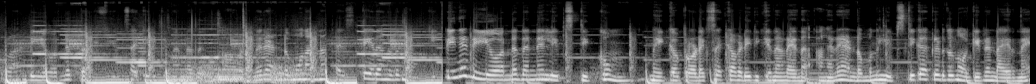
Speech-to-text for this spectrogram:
വന്നപ്പോഴാണ് ഡിയോറിന്റെ പെർഫ്യൂംസ് ആയിട്ട് ഇരിക്കുന്നുണ്ടത് അവിടുന്ന് രണ്ട് മൂന്നെണ്ണം ടെസ്റ്റ് ചെയ്ത് അങ്ങോട്ട് നോക്കി. പിന്നെ ഡിയോറിന്റെ തന്നെ ലിപ്സ്റ്റിക്കും മേക്കപ്പ് പ്രോഡക്ട്സ് ഒക്കെ അവിടെ ഇരിക്കുന്നുണ്ടായിരുന്നു. അങ്ങനെ രണ്ട് മൂന്ന് ലിപ്സ്റ്റിക് ഒക്കെ എടുത്ത് നോക്കിയിട്ടുണ്ടായിരുന്നേ.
